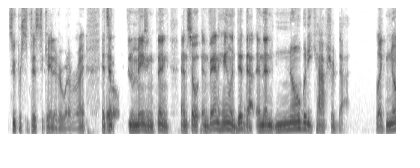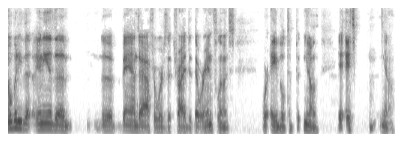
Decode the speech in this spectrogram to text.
super sophisticated or whatever, right? It's, a, it's an amazing thing. And so, and Van Halen did that, and then nobody captured that. Like nobody that any of the the bands afterwards that tried to, that were influenced were able to, you know, it, it's you know,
